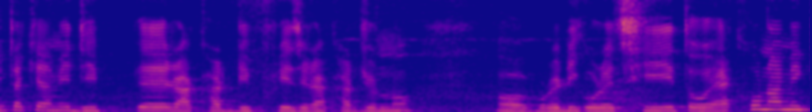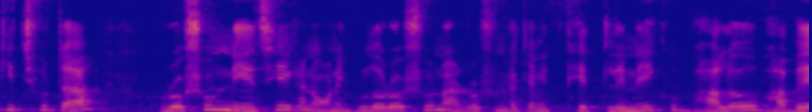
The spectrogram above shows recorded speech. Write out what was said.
এটাকে আমি ডিপে রাখার ডিপ ফ্রিজে রাখার জন্য রেডি করেছি। তো এখন আমি কিছুটা রসুন নিয়েছি, এখানে অনেকগুলো রসুন, আর রসুনটাকে আমি থেতলে নেই, খুব ভালোভাবে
